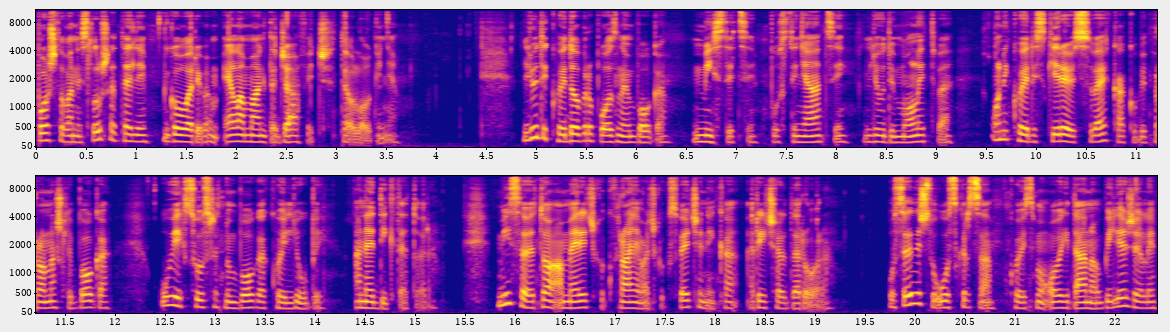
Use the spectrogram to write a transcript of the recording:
Poštovani slušatelji, govori vam Ela Magda Đafić, teologinja. Ljudi koji dobro poznaju Boga, mistici, pustinjaci, ljudi molitve, oni koji riskiraju sve kako bi pronašli Boga, uvijek susretnu Boga koji ljubi, a ne diktatora. Misao je to američkog franjevačkog svećenika Richarda Rora. U središtu Uskrsa, koji smo ovih dana obilježili,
